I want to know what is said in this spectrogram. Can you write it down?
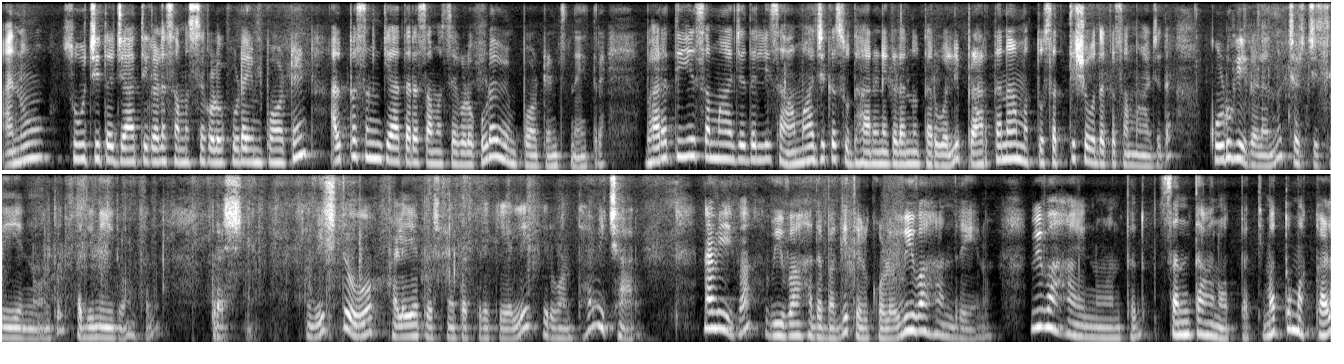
ಅನುಸೂಚಿತ ಜಾತಿಗಳ ಸಮಸ್ಯೆಗಳು ಕೂಡ ಇಂಪಾರ್ಟೆಂಟ್ ಅಲ್ಪಸಂಖ್ಯಾತರ ಸಮಸ್ಯೆಗಳು ಕೂಡ ಇಂಪಾರ್ಟೆಂಟ್ ಸ್ನೇಹಿತರೆ. ಭಾರತೀಯ ಸಮಾಜದಲ್ಲಿ ಸಾಮಾಜಿಕ ಸುಧಾರಣೆಗಳನ್ನು ತರುವಲ್ಲಿ ಪ್ರಾರ್ಥನಾ ಮತ್ತು ಸತ್ಯಶೋಧಕ ಸಮಾಜದ ಕೊಡುಗೆಗಳನ್ನು ಚರ್ಚಿಸಿ ಎನ್ನುವಂಥದ್ದು ಹದಿನೈದು ಅಂಕದ ಪ್ರಶ್ನೆ. ಇವಿಷ್ಟು ಹಳೆಯ ಪ್ರಶ್ನೆ ಪತ್ರಿಕೆಯಲ್ಲಿ ಇರುವಂತಹ ವಿಚಾರ. ನಾವೀಗ ವಿವಾಹದ ಬಗ್ಗೆ ತಿಳ್ಕೊಳ್ಳೋ ವಿವಾಹ ಅಂದರೆ ಏನು? ವಿವಾಹ ಎನ್ನುವಂಥದ್ದು ಸಂತಾನೋತ್ಪತ್ತಿ ಮತ್ತು ಮಕ್ಕಳ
